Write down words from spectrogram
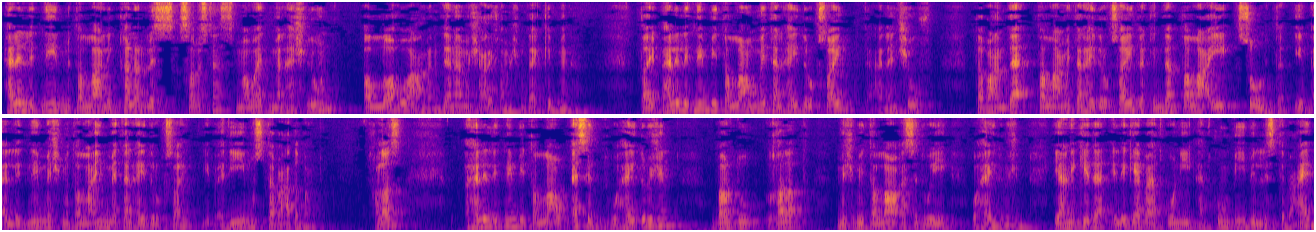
هل الاثنين مطلع لي colorless substance مواد ملهاش لون؟ الله أعلم. ده أنا مش عارفها مش متأكد منها. طيب هل الاثنين بيطلعوا metal hydroxide تعال نشوف. طبعا ده طلع metal hydroxide لكن ده مطلع إيه؟ salt يبقى الاثنين مش مطلعين metal hydroxide يبقى دي مستبعدة برضو. خلاص؟ هل الاثنين بيطلعوا acid وهيدروجين برضو غلط. مش بيطلعوا acid وايه وهيدروجين يعني كده الإجابة هتكون إيه هتكون B بالاستبعاد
